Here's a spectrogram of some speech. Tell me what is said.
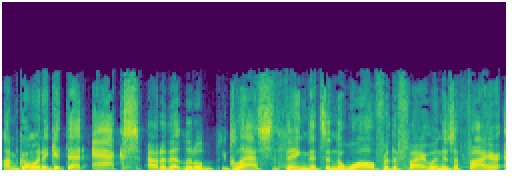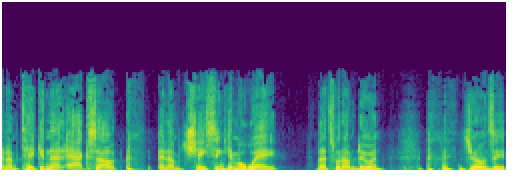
I'm going to get that axe out of that little glass thing that's in the wall for the fire when there's a fire, and I'm taking that axe out and I'm chasing him away. That's what I'm doing. Jonesy,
